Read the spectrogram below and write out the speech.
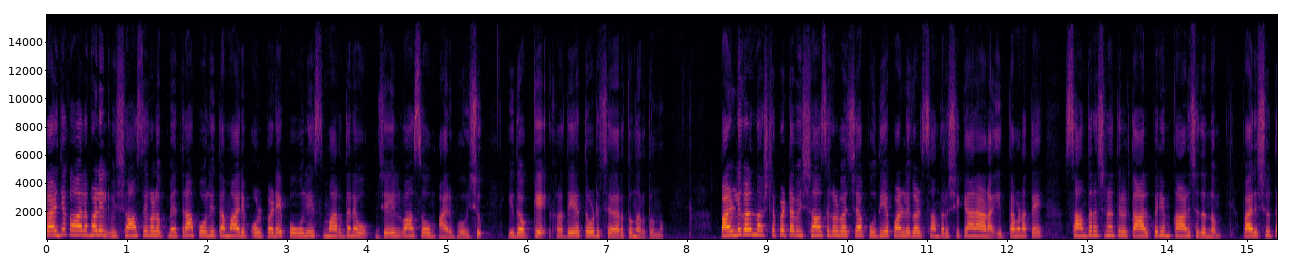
കഴിഞ്ഞ കാലങ്ങളിൽ വിശ്വാസികളും മെത്രാപോലിത്തമാരും ഉൾപ്പെടെ പോലീസ് മർദ്ദനവും ജയിൽവാസവും അനുഭവിച്ചു. ഇതൊക്കെ ഹൃദയത്തോട് ചേർത്ത് നിർത്തുന്നു. പള്ളികൾ നഷ്ടപ്പെട്ട വിശ്വാസികൾ വച്ച പുതിയ പള്ളികൾ സന്ദർശിക്കാനാണ് ഇത്തവണത്തെ സന്ദർശനത്തിൽ താൽപര്യം കാണിച്ചതെന്നും പരിശുദ്ധ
